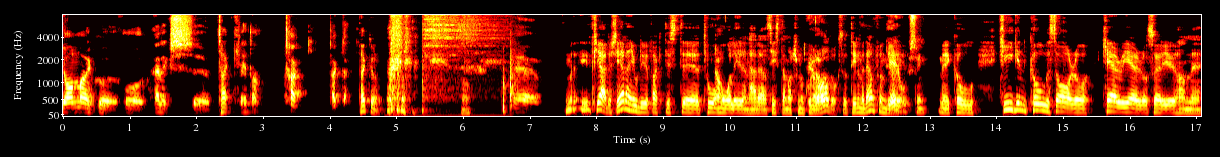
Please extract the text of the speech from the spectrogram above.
Janmark och, och Alex... Eh, tack. Heter han? Tack. Tack, tack. Tack då. ja. Eh. Fjärdekedjan gjorde ju faktiskt eh, två ja. mål i den här sista matchen mot Colorado ja. också. Till och med den fungerar också. Med Cole, Keegan Colasar och Carrier och så är det ju han, eh,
